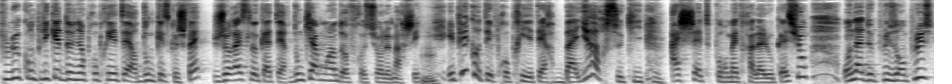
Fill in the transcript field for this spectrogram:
plus compliqué de devenir propriétaire. Donc, qu'est-ce que je fais? Je reste locataire. Donc, il y a moins d'offres sur le marché. Mmh. Et puis, côté propriétaire bailleur, ceux qui achètent pour mettre à la location, on a de plus en plus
